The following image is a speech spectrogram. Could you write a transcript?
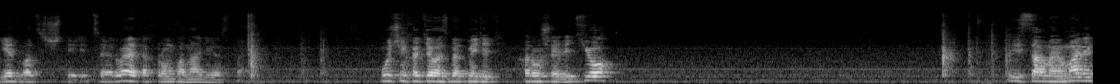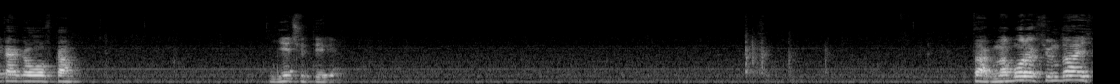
E24. CRV это хром ванадиевая сталь. Очень хотелось бы отметить хорошее литье. И самая маленькая головка E4. Так, в наборах Hyundai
